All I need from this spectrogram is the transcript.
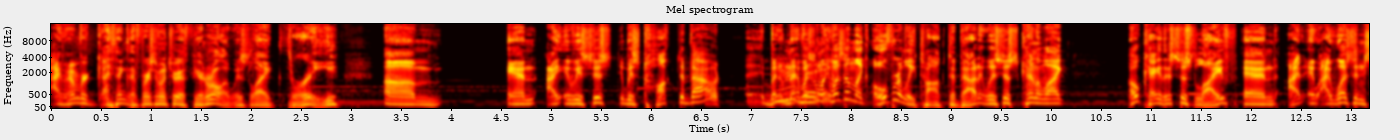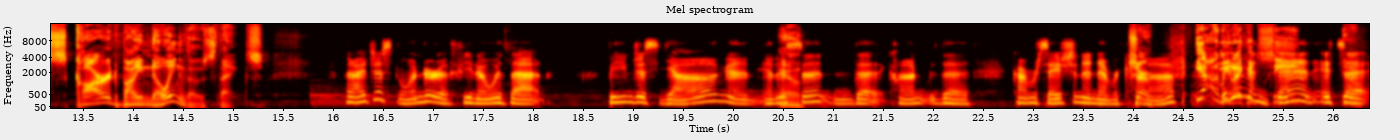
I remember I think the first time I went to a funeral, it was like three. Um and I it was just it was talked about, but Yeah, it wasn't but- it wasn't like overly talked about. It was just kind of like, okay, this is life. And I I wasn't scarred by knowing those things. But I just wonder if you know, with that being just young and innocent, and the con the conversation had never come Sure. up. Yeah, I mean But I even see then, it's yeah. a,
